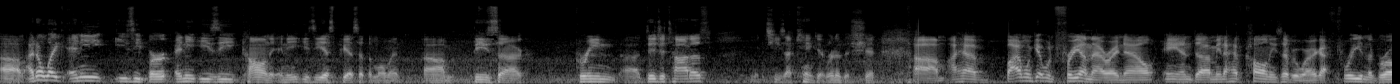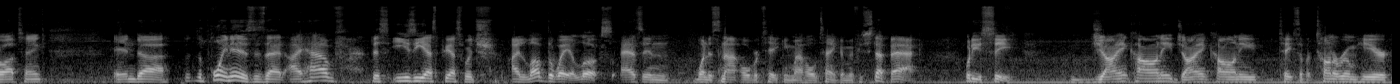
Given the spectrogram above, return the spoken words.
Um, I don't like any easy bird, any easy colony, any easy SPS at the moment. Um, these uh, green uh, digitatas, jeez, I can't get rid of this shit. Um, I have buy one get one free on that right now, and uh, I mean I have colonies everywhere. I got three in the grow out tank, and uh, the point is, is that I have this easy SPS, which I love the way it looks, as in when it's not overtaking my whole tank. I mean, if you step back, what do you see? Giant colony, giant colony takes up a ton of room here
